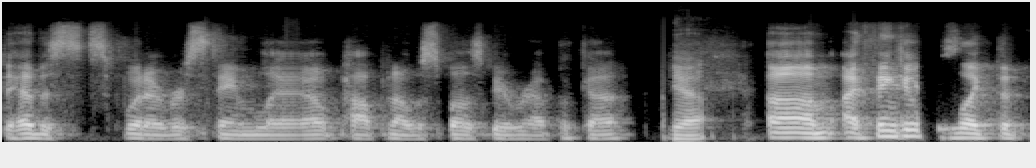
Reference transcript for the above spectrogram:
They had this whatever same layout. Papendal was supposed to be a replica. Yeah. Um, I think it was like the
